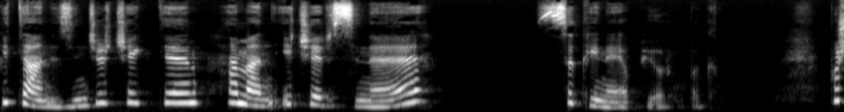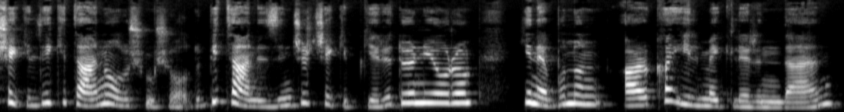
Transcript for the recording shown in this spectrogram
Bir tane zincir çektim. Hemen içerisine sık iğne yapıyorum. Bakın. Bu şekilde iki tane oluşmuş oldu. Bir tane zincir çekip geri dönüyorum. Yine bunun arka ilmeklerinden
